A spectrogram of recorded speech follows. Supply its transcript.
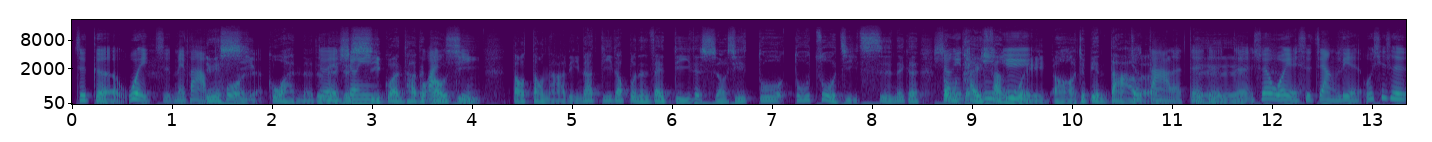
这个位置没办法破，因为习惯了，对不对？就习惯它的高低到到哪里，那低到不能再低的时候，其实多多做几次，那个动态范围哦就变大了，就大了。对对对，所以我也是这样练。我其实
